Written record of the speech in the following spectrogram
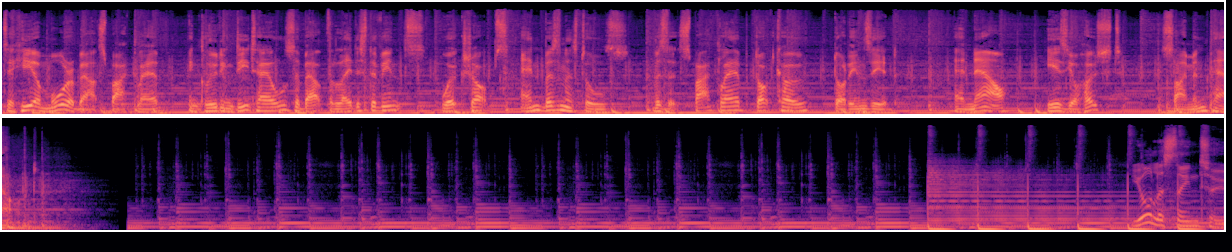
To hear more about Spark Lab, including details about the latest events, workshops, and business tools, visit sparklab.co.nz. And now, here's your host, Simon Pound. You're listening to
